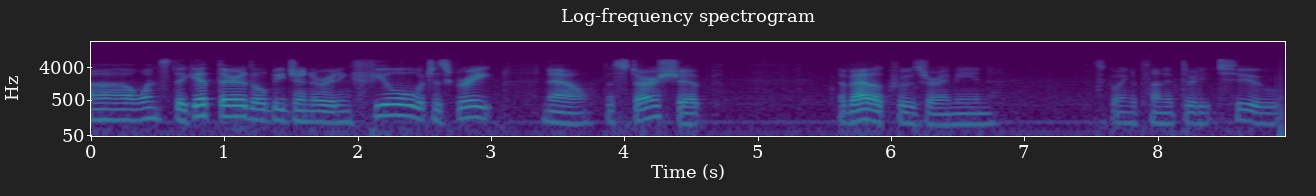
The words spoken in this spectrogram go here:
Uh, once they get there, they'll be generating fuel, which is great. Now, the starship, the battle cruiser, I mean, it's going to planet 32.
